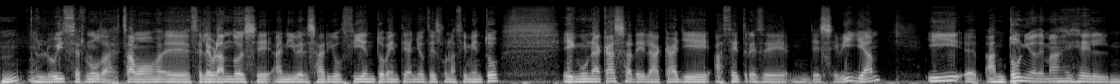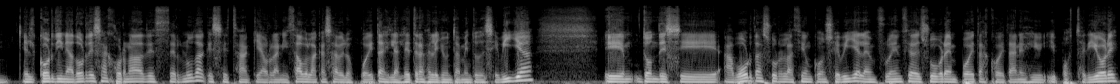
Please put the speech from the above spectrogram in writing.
Mm, Luis Cernuda, estamos eh, celebrando ese aniversario 120 años de su nacimiento en una casa de la calle AC3 de, Sevilla. Y eh, Antonio además es el, coordinador de esa jornada de Cernuda que, se está, que ha organizado la Casa de los Poetas y las Letras del Ayuntamiento de Sevilla, eh, donde se aborda su relación con Sevilla, la influencia de su obra en poetas coetáneos y, posteriores.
